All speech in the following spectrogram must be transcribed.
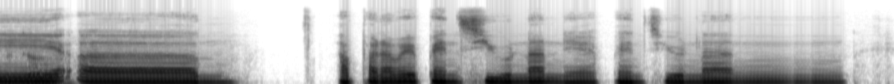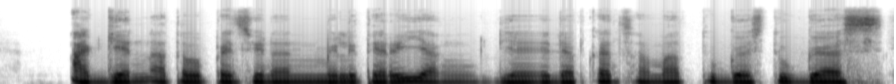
Betul. em, apa namanya pensiunan ya pensiunan agen atau pensiunan militer yang dihadapkan sama tugas-tugas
